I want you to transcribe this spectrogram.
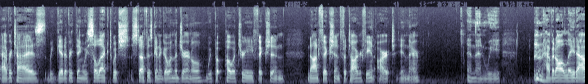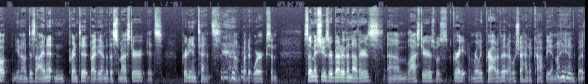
advertise we get everything we select which stuff is going to go in the journal we put poetry fiction nonfiction photography and art in there and then we have it all laid out you know design it and print it by the end of the semester it's pretty intense uh, but it works and some issues are better than others. Um, last year's was great. I'm really proud of it. I wish I had a copy in my hand, but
